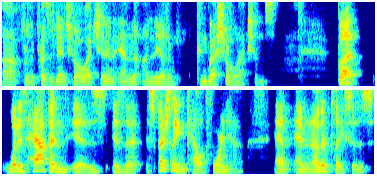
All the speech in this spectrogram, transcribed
uh, for the presidential election and the, and the other congressional elections. But what has happened is, is that, especially in California and, and in other places,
